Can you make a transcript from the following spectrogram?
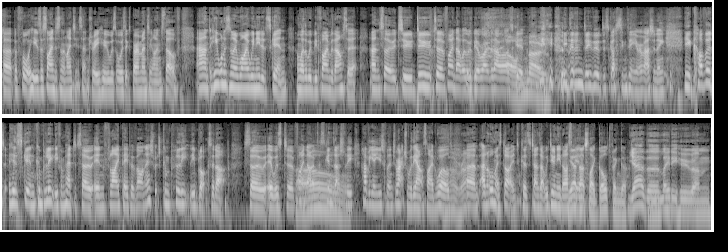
uh, before. He was a scientist in the 19th century who was always experimenting on himself, and he wanted to know why we needed skin and whether we'd be fine without it. And so to do to find out whether we'd be all right without our Oh, skin, no. he, he didn't do the disgusting thing you're imagining. He covered his skin completely from head to toe in flypaper varnish, which completely blocks it up. So it was to find out if the skin's Oh. actually having a useful interaction with the outside world, Oh, right. um, and almost died because it turns out we do need our Yeah, skin. Yeah, that's like Goldfinger. Yeah, the lady who, um,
